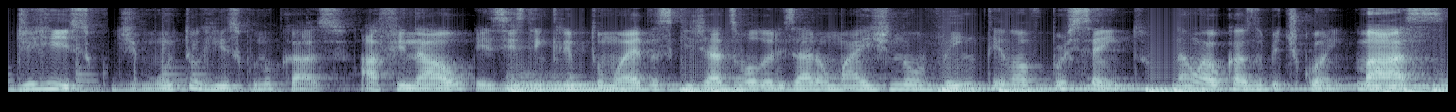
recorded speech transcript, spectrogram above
de risco, de muito risco no caso. Afinal, existem criptomoedas que já desvalorizaram mais de 99%. Não é o caso do Bitcoin, mas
